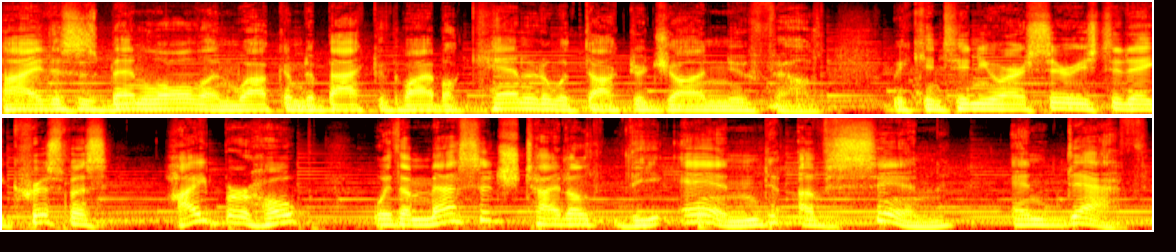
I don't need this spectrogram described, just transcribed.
Hi, this is Ben Lowell, and welcome to Back to the Bible Canada with Dr. John Neufeld. We continue our series today, Christmas Hype or Hope, with a message titled The End of Sin and Death.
